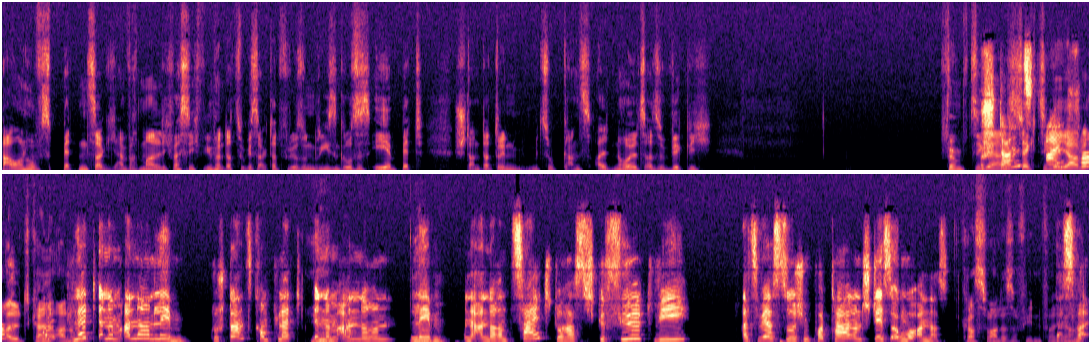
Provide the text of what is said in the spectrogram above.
Bauernhofsbetten, sage ich einfach mal. Ich weiß nicht, wie man dazu gesagt hat. Früher so ein riesengroßes Ehebett stand da drin mit so ganz alten Holz, also wirklich 50er, du standst 60er Jahre alt, keine Ahnung. komplett in einem anderen Leben. Du standst komplett in Ja. einem anderen Ja. Leben, in einer anderen Zeit. Du hast dich gefühlt wie, als wärst du durch ein Portal und stehst irgendwo anders. Krass war das auf jeden Fall. Das ja. war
